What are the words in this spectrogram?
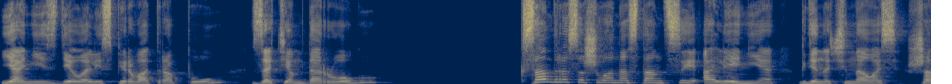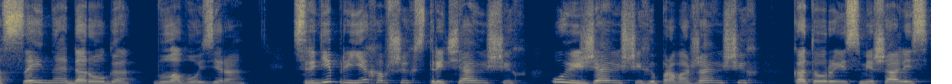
и они сделали сперва тропу, затем дорогу. Ксандра сошла на станции Оленья, где начиналась шоссейная дорога в Лавозеро. Среди приехавших, встречающих, уезжающих и провожающих, которые смешались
